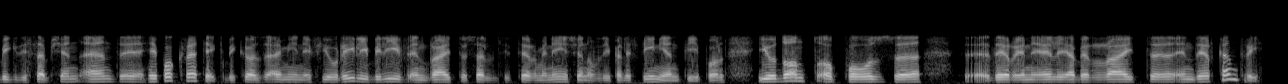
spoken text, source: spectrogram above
big deception and uh, hypocritic because I mean if you really believe in right to self-determination of the Palestinian people you don't oppose uh, uh, their inalienable right uh, in their country.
